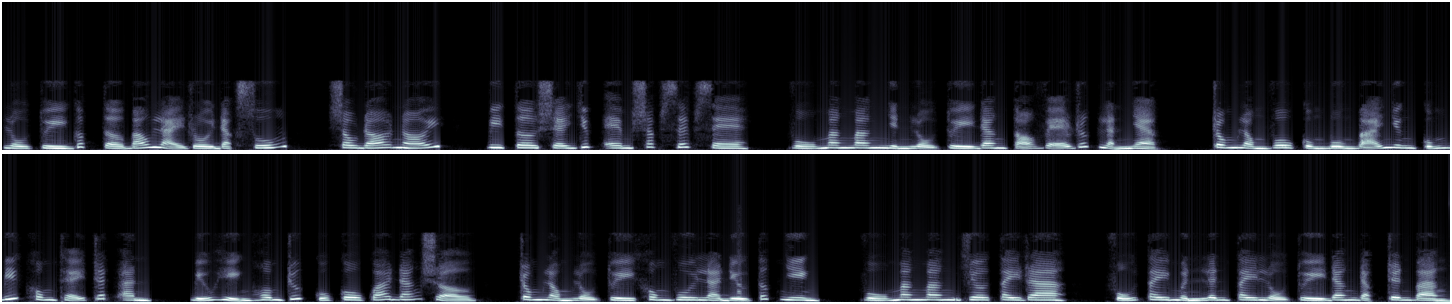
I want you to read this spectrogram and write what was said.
Lộ Tùy gấp tờ báo lại rồi đặt xuống, sau đó nói, Peter sẽ giúp em sắp xếp xe, vụ mang mang nhìn Lộ Tùy đang tỏ vẻ rất lạnh nhạt, trong lòng vô cùng buồn bã nhưng cũng biết không thể trách anh, biểu hiện hôm trước của cô quá đáng sợ, trong lòng Lộ Tùy không vui là điều tất nhiên, vụ mang mang giơ tay ra, phủ tay mình lên tay Lộ Tùy đang đặt trên bàn,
